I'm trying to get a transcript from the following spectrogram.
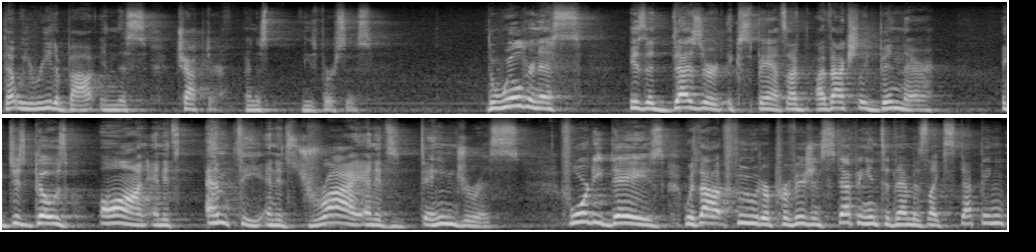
that we read about in this chapter and these verses. The wilderness is a desert expanse. I've, I've actually been there. It just goes on and it's empty and it's dry and it's dangerous. 40 days without food or provision, stepping into them is like stepping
